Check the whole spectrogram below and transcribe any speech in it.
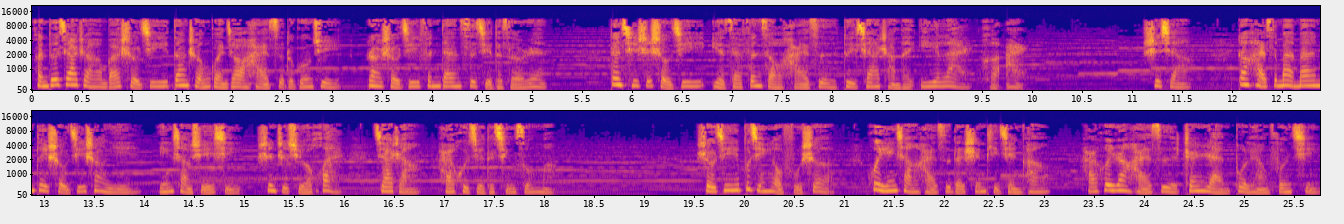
很多家长把手机当成管教孩子的工具，让手机分担自己的责任，但其实手机也在分走孩子对家长的依赖和爱。试想。当孩子慢慢对手机上瘾，影响学习，甚至学坏，家长还会觉得轻松吗？手机不仅有辐射，会影响孩子的身体健康，还会让孩子沾染不良风气。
